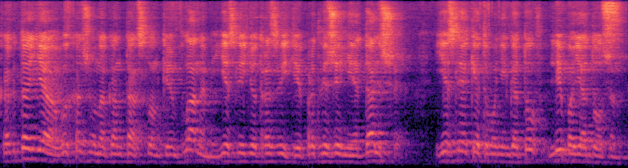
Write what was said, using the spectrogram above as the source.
Когда я выхожу на контакт с тонкими планами, если идет развитие, продвижение дальше, если я к этому не готов, либо я должен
